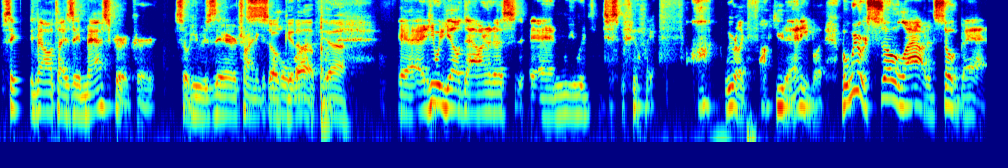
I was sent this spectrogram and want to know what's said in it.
st valentine's day massacre occurred so he was there trying to get the Soak whole it up. Yeah. Yeah, and he would yell down at us, and we would just be like, "Fuck!" We were like, "Fuck you" to anybody, but we were so loud and so bad.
